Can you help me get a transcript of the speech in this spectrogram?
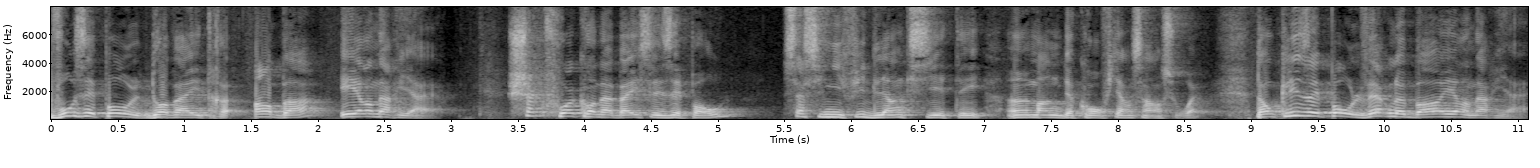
vos épaules doivent être en bas et en arrière. Chaque fois qu'on abaisse les épaules, ça signifie de l'anxiété, un manque de confiance en soi. Donc, les épaules vers le bas et en arrière.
